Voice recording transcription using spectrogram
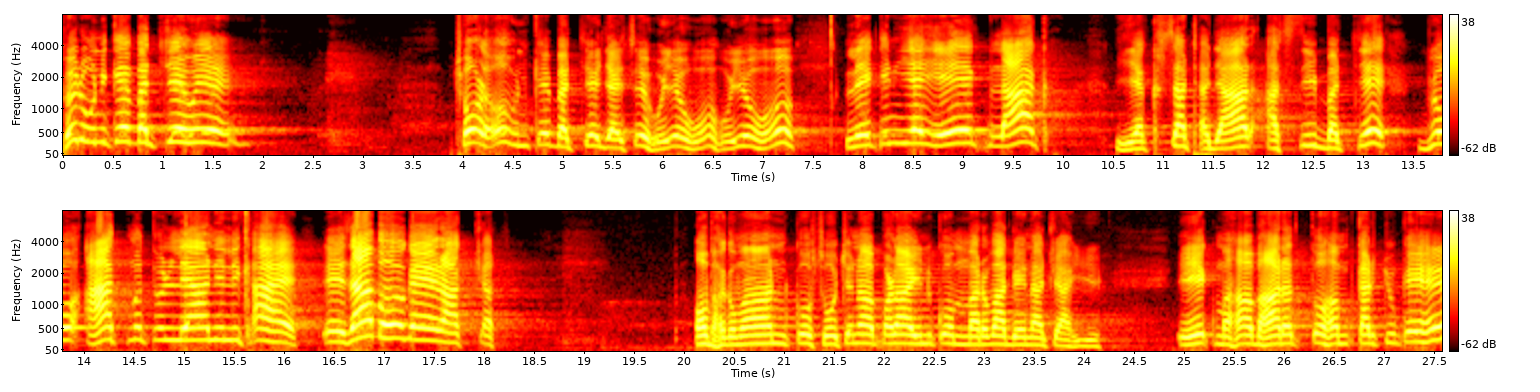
फिर उनके बच्चे हुए। छोड़ो, उनके बच्चे जैसे हुए हो हुए हो, लेकिन ये एक लाख इकसठ हज़ार अस्सी बच्चे जो आत्मतुल्यान लिखा है, एजाब हो गए राक्षस। और भगवान को सोचना पड़ा, इनको मरवा देना चाहिए। एक महाभारत तो हम कर चुके हैं,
